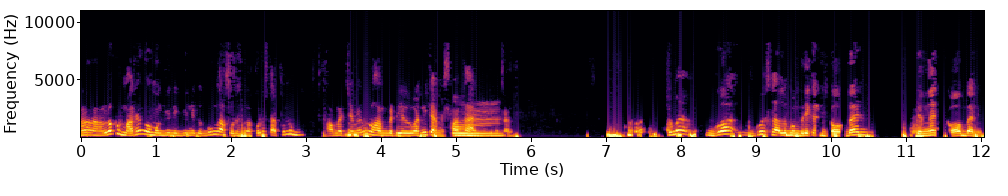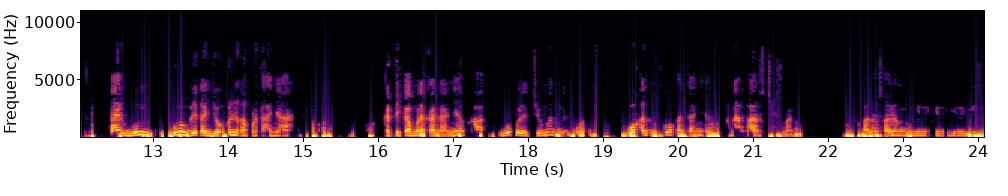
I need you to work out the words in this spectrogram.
Ah, lu kemarin ngomong gini-gini ke gue nggak kulus nggak kulus tapi lu sama cewek lu hampir di luar nikah misalkan Hmm. gitu kan. Cuma gue gue selalu memberikan jawaban dengan jawaban. Kayak gue gue memberikan jawaban dengan pertanyaan. Ketika mereka nanya kak gue boleh ciuman nggak? Gue akan gue akan tanya kenapa harus ciuman? Karena sayang begini gini gini gini.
